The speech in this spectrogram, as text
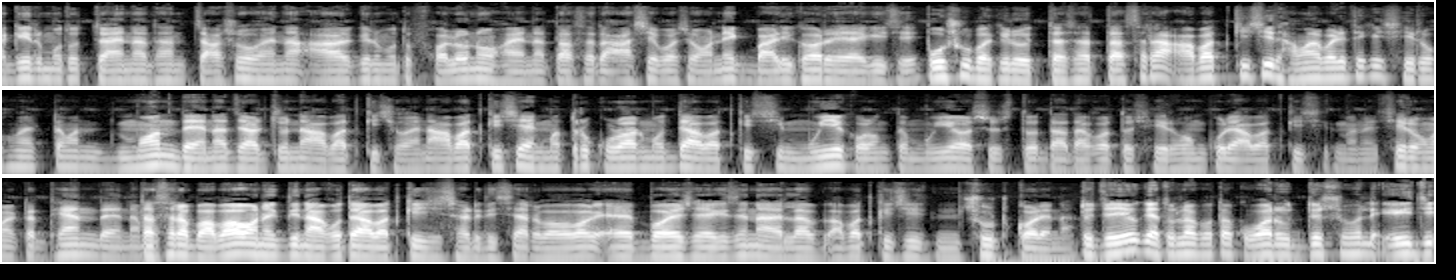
আগের মতো চায়না ধান চাষও হয় না, আগের মতো ফলনও হয় না। তাছাড়া আশেপাশে অনেক বাড়িঘর হয়ে গেছে। পশু পাখির অত্যাচার। তাছাড়া আবাদ কৃষি আমার বাড়ি থেকে সেরকম একটা মানে মন দেয় না, যার জন্য আবাদ কৃষি হয় না। আবাদ কৃষি একমাত্র কোড়ার মধ্যে আবাদ কৃষি মুয়ে করং, তো মুয়ে অসুস্থ, দাদা কত সেরকম করে আবাদ কৃষি মানে সেরকম একটা ধ্যান দেয় না। তাছাড়া বাবাও অনেকদিন আগতে আবাদ কৃষি ছাড়ি দিছে, আর বাবা বয়স হয়ে গেছে না আবাদ কৃষি শুট করে না। তো যাই হোক এতলা কথা কোয়ার উদ্দেশ্য হলে এই যে,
